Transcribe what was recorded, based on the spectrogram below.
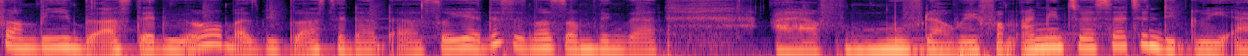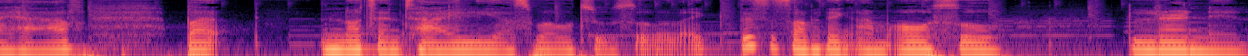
if I'm being blasted, we all must be blasted at us. So yeah, this is not something that I have moved away from. I mean to a certain degree I have, but not entirely as well too. So like this is something I'm also learning,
